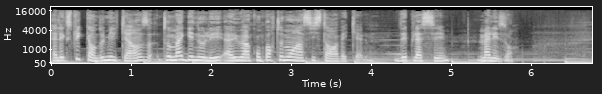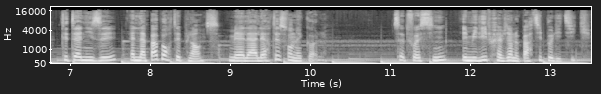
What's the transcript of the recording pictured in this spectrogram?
Elle explique qu'en 2015, Thomas Guénolé a eu un comportement insistant avec elle, déplacé, malaisant. Tétanisée, elle n'a pas porté plainte, mais elle a alerté son école. Cette fois-ci, Émilie prévient le parti politique.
